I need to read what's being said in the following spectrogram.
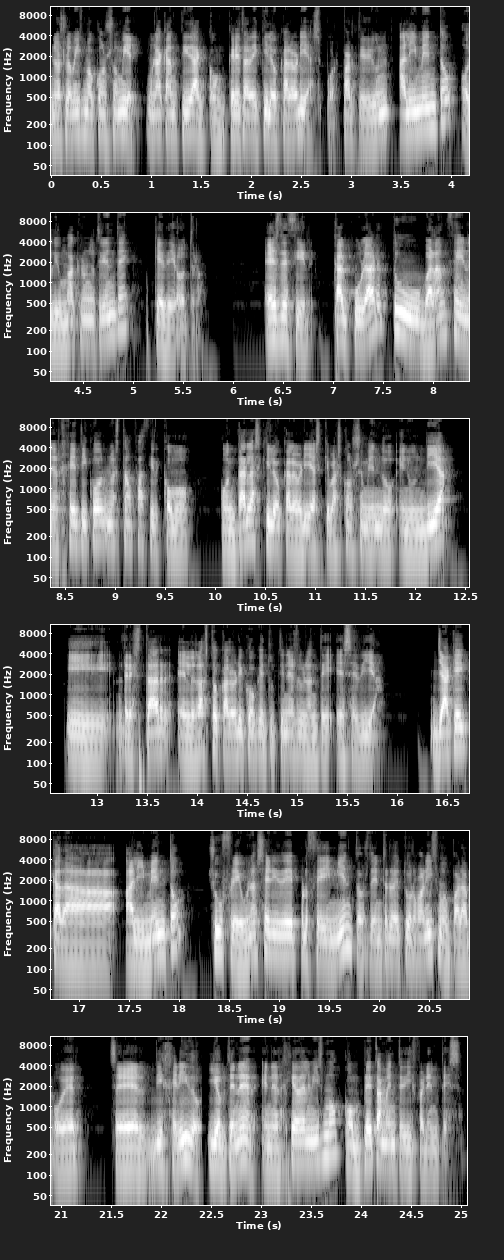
no es lo mismo consumir una cantidad concreta de kilocalorías por parte de un alimento o de un macronutriente que de otro. Es decir, calcular tu balance energético no es tan fácil como contar las kilocalorías que vas consumiendo en un día y restar el gasto calórico que tú tienes durante ese día, ya que cada alimento sufre una serie de procedimientos dentro de tu organismo para poder ser digerido y obtener energía del mismo completamente diferentes.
